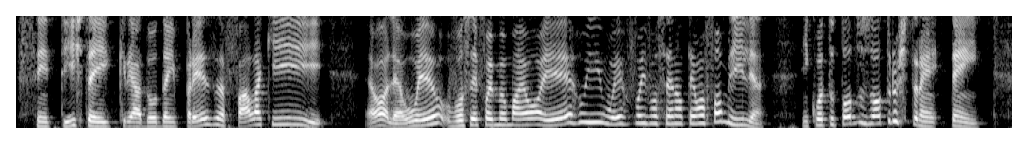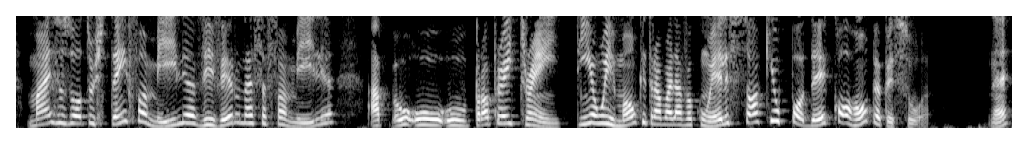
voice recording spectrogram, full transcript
cientista e criador da empresa, fala que é, olha, o erro, você foi meu maior erro e o erro foi você não ter uma família. Enquanto todos os outros têm. Mas os outros têm família, viveram nessa família. A, o, o, o próprio A-Train tinha um irmão que trabalhava com ele, só que o poder corrompe a pessoa. Né?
